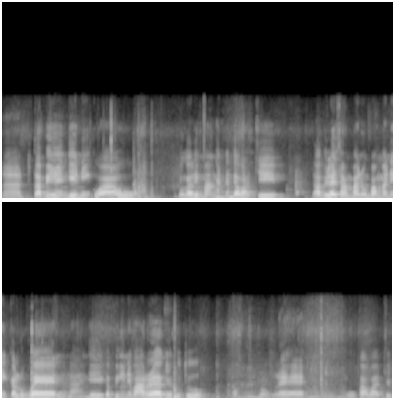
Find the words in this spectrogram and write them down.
Nah, tapi yang gini ku au. Tunggali mangan kan gak wajib. Tapi lek sampean umpamane keluwen, nah nggih kepingin wareg ya kudu boleh. Engko gak wajib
